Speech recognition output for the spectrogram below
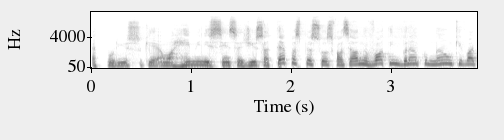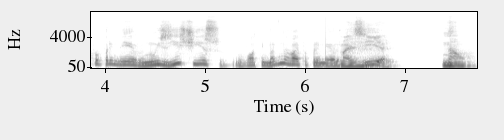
É por isso que é uma reminiscência disso, até para as pessoas falarem assim, ah, não vota em branco não, que vai para o primeiro. Não existe isso. O voto em branco não vai para o primeiro. Mas ia. Não.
